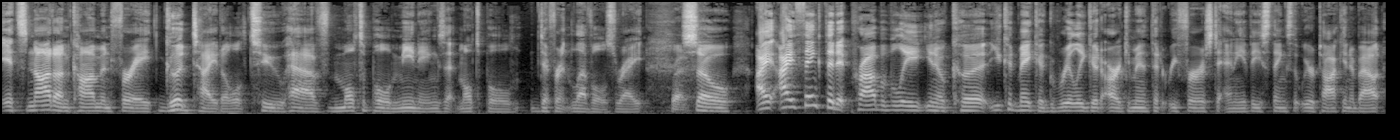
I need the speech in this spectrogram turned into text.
it's not uncommon for a good title to have multiple meanings at multiple different levels, right? Right. So I I think that it probably you know could you could make a really good argument that it refers to any of these things that we were talking about,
